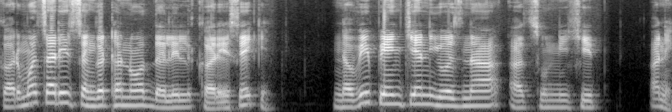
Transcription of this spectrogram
કર્મચારી સંગઠનો દલીલ કરે છે કે નવી પેન્શન યોજના અસુનિશ્ચિત અને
